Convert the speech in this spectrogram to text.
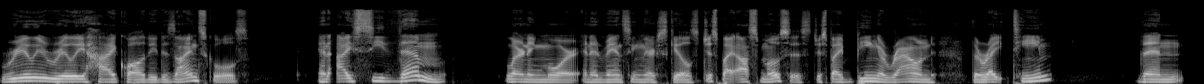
really, really high quality design schools and I see them learning more and advancing their skills just by osmosis, just by being around the right team, then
